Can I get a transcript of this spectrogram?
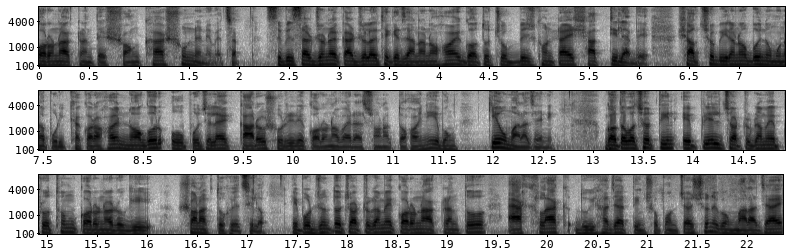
করোনা আক্রান্তের সংখ্যা শূন্যে নেমেছে। সিভিল সার্জনের কার্যালয় থেকে জানানো হয় গত চব্বিশ ঘন্টায় সাতটি ল্যাবে সাতশো বিরানব্বই নমুনা পরীক্ষা করা হয়। নগর ও উপজেলায় কারও শরীরে করোনা ভাইরাস শনাক্ত হয়নি এবং কেউ মারা যায়নি। গত বছর তিন এপ্রিল চট্টগ্রামে প্রথম করোনা রোগী শনাক্ত হয়েছিল। এ পর্যন্ত চট্টগ্রামে করোনা আক্রান্ত এক লাখ দুই হাজার তিনশো পঞ্চাশ জন এবং মারা যায়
